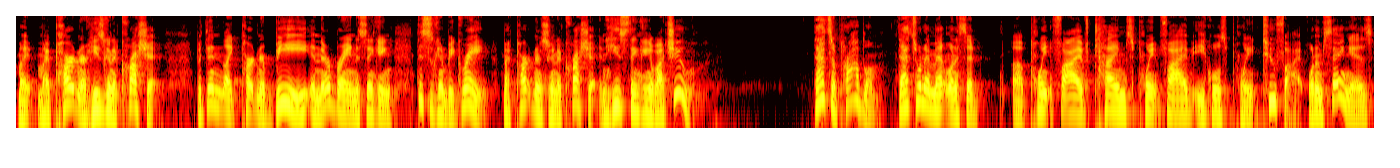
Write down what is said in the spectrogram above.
my, my partner, he's going to crush it. But then, like partner B in their brain is thinking, this is going to be great. My partner's going to crush it. And he's thinking about you. That's a problem. That's what I meant when I said uh, 0.5 times 0.5 equals 0.25. What I'm saying is,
